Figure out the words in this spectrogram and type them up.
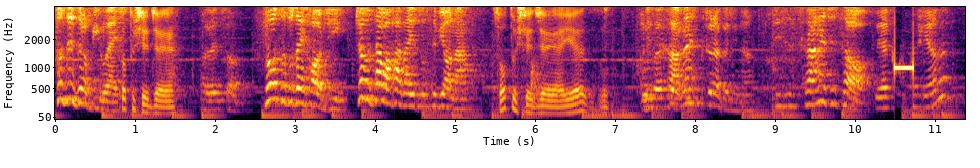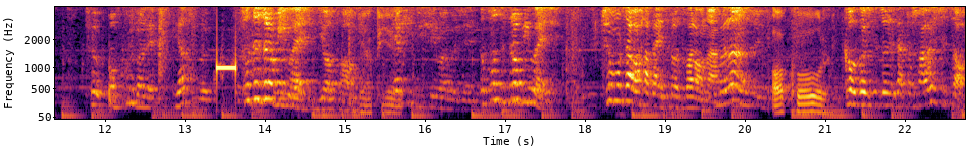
Co ty zrobiłeś? Co tu się dzieje? Ale co? No o co tutaj chodzi? Czemu cała chata jest usypiona? Co tu się dzieje? Jezu. On jest schlany? Która godzina? Ty jesteś schlany czy co? Ja k***a pijany? To, o kurwa, nie, ja Co ty zrobiłeś, idioto? Ja pier... Jaki dzisiaj mamy dzień? No co ty zrobiłeś? Czemu cała chata jest rozwalona? Melanży. O kur... Kogoś ty tutaj zapraszałeś czy co?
